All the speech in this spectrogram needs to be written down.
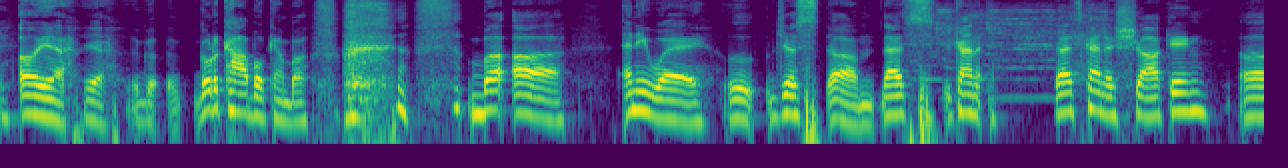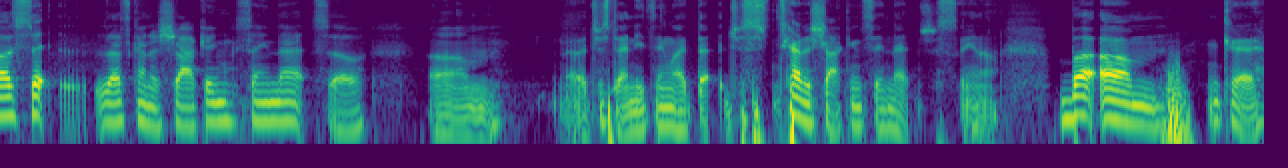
oh yeah, yeah. Go, go to Cabo, Kemba. but uh, anyway, just um, that's kind of that's kind of shocking. Uh, that's kind of shocking saying that. So, um, uh, just anything like that. Just kind of shocking saying that. Just so you know. But um, okay,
